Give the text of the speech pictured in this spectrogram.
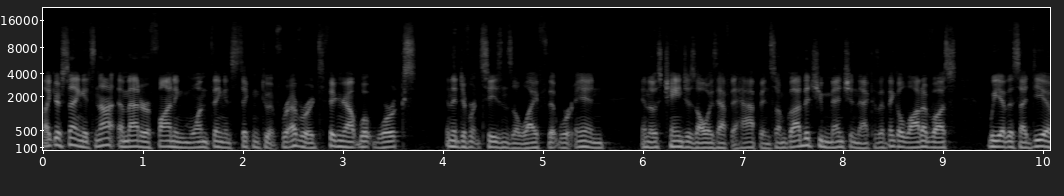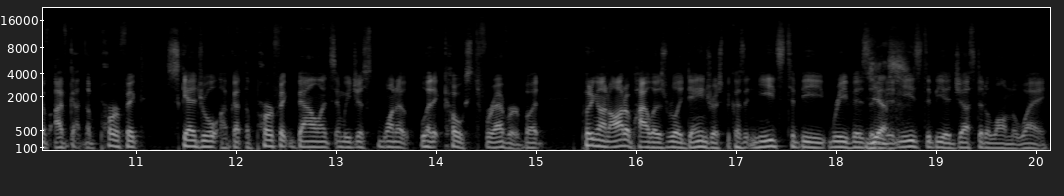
like you're saying, it's not a matter of finding one thing and sticking to it forever. It's figuring out what works in the different seasons of life that we're in and those changes always have to happen. So I'm glad that you mentioned that because I think a lot of us we have this idea of I've got the perfect schedule, I've got the perfect balance, and we just want to let it coast forever. But putting on autopilot is really dangerous because it needs to be revisited. Yes. It needs to be adjusted along the way.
